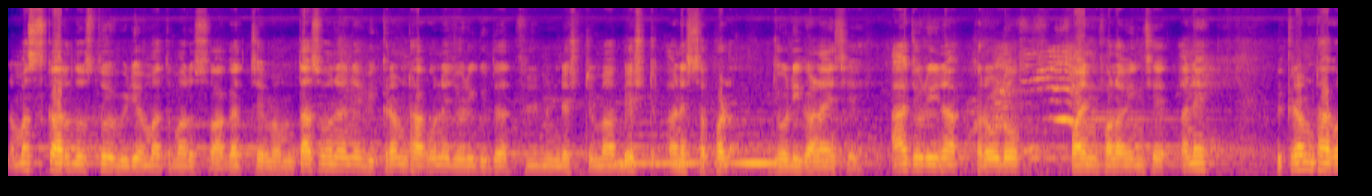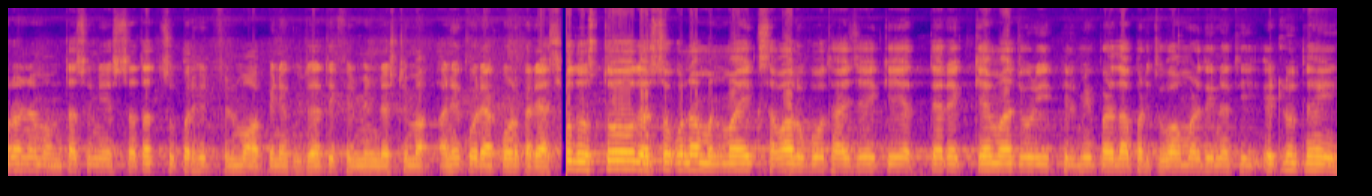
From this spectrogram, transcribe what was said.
નમસ્કાર દોસ્તો, વિડીયોમાં તમારું સ્વાગત છે. મમતા સોન અને વિક્રમ ઠાકોરની જોડી ગુજરાત ફિલ્મ ઇન્ડસ્ટ્રીમાં બેસ્ટ અને સફળ જોડી ગણાય છે. આ જોડીના કરોડો ફેન ફોલોવિંગ છે અને વિક્રમ ઠાકોર અને મમતા સોનીએ સતત સુપરહિટ ફિલ્મો આપીને ગુજરાતી ફિલ્મ ઇન્ડસ્ટ્રીમાં અનેકો રેકોર્ડ કર્યા છે. તો દોસ્તો, દર્શકોના મનમાં એક સવાલ ઊભો થાય છે કે અત્યારે કેમ આ જોડી ફિલ્મી પડદા પર જોવા મળતી નથી? એટલું જ નહીં,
